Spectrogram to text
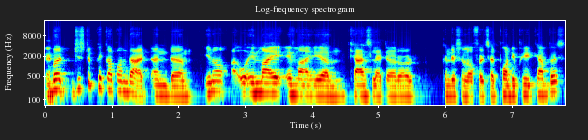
But just to pick up on that and um, you know uh, in my in my um, CAS letter or conditional offer it said pontypridd campus.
